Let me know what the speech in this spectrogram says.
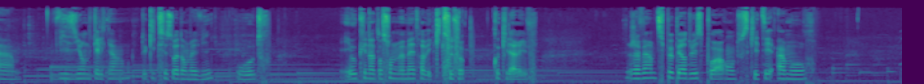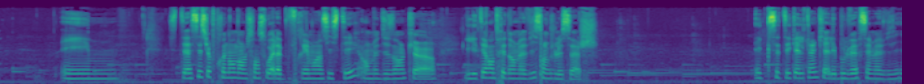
euh, vision de quelqu'un, de qui que ce soit dans ma vie ou autre et aucune intention de me mettre avec qui que ce soit, quoi qu'il arrive. J'avais un petit peu perdu espoir en tout ce qui était amour. Et hum, c'était assez surprenant dans le sens où elle a vraiment insisté en me disant que il était rentré dans ma vie sans que je le sache. Et que c'était quelqu'un qui allait bouleverser ma vie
